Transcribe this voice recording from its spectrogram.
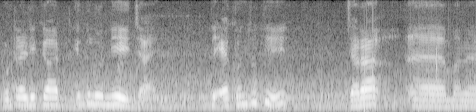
ভোটার আইডি কার্ড এগুলো নিয়েই যায়। তো এখন যদি যারা মানে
